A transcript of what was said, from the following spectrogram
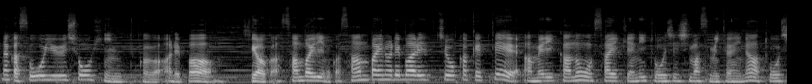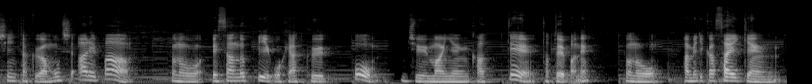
なんかそういう商品とかがあれば、違うか、3倍でいいのか、3倍のレバレッジをかけて、アメリカの債券に投資しますみたいな投資信託がもしあれば、その S&P500 を10万円買って、例えばね、そのアメリカ債券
